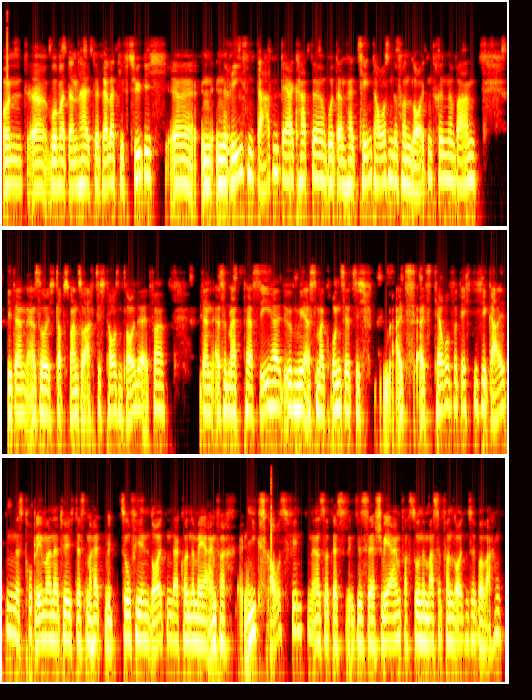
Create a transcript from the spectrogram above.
und äh, wo man dann halt relativ zügig äh, einen, einen riesen Datenberg hatte, wo dann halt Zehntausende von Leuten drin waren, die dann, also ich glaube, es waren so 80.000 Leute etwa, dann also mal per se halt irgendwie erstmal grundsätzlich als, als Terrorverdächtige galten. Das Problem war natürlich, dass man halt mit so vielen Leuten, da konnte man ja einfach nichts rausfinden. Also das, das ist sehr schwer, einfach so eine Masse von Leuten zu überwachen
